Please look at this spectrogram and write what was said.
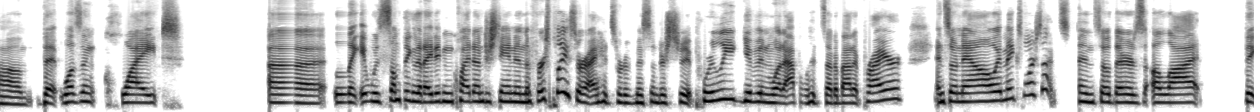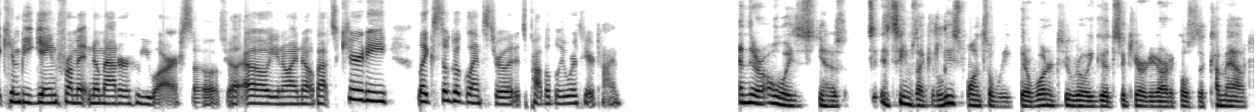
um, that wasn't quite uh, like it was something that I didn't quite understand in the first place, or I had sort of misunderstood it poorly, given what Apple had said about it prior. And so now it makes more sense. And so there's a lot that can be gained from it no matter who you are. So if you're like, oh, you know, I know about security, like still go glance through it. It's probably worth your time. And there are always, you know, it seems like at least once a week, there are one or two really good security articles that come out,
